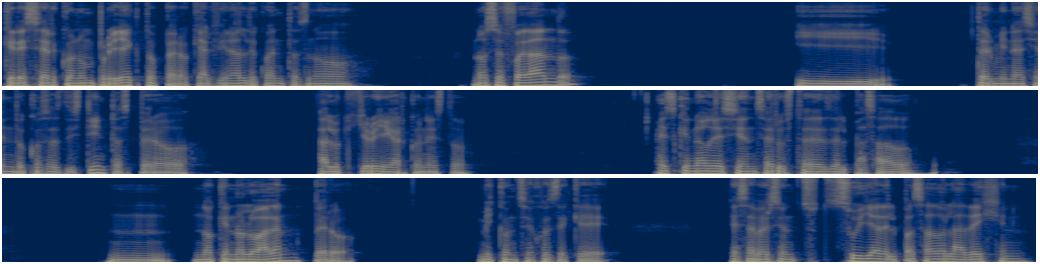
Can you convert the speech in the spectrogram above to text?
crecer con un proyecto, pero que al final de cuentas no, no se fue dando. Y terminé haciendo cosas distintas, pero a lo que quiero llegar con esto es que no decían ser ustedes del pasado. Mm, no que no lo hagan, pero mi consejo es de que esa versión suya del pasado la dejen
